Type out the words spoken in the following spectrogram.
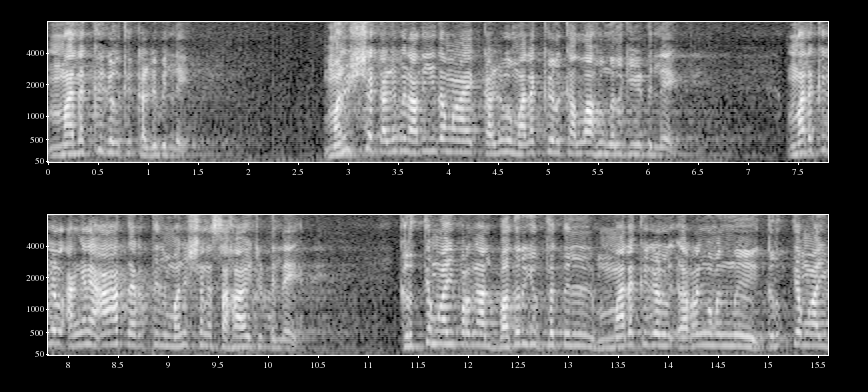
മലക്കുകൾക്ക് കഴിവില്ലേ? മനുഷ്യ കഴിവിന് അതീതമായ കഴിവ് മലക്കുകൾക്ക് അള്ളാഹു നൽകിയിട്ടില്ലേ? മലക്കുകൾ അങ്ങനെ ആ തരത്തിൽ മനുഷ്യനെ സഹായിച്ചിട്ടില്ലേ? കൃത്യമായി പറഞ്ഞാൽ ബദർ യുദ്ധത്തിൽ മലക്കുകൾ ഇറങ്ങുമെന്ന് കൃത്യമായി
